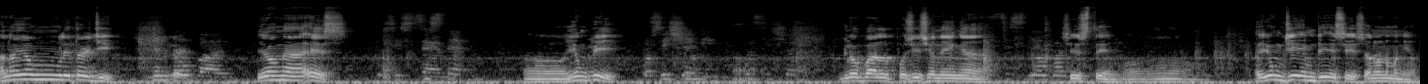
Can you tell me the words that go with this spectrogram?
Ano yung letter G? Global. Yung ah, S? System. Oh, yung P? Positioning. Position. Global Positioning Global. System. Oh. Ay, yung GMDSS, ano naman yun?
